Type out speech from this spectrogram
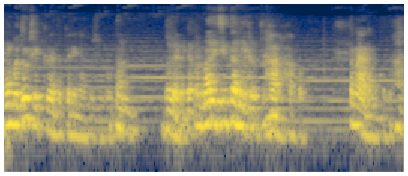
હું બધું ઠીક કરી કરી નાખું છું પપ્પા. ભલે બેટા પણ મારી ચિંતા નહીં કરતો. હા હા પપ્પા. તમે આરામ કરો. હા.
